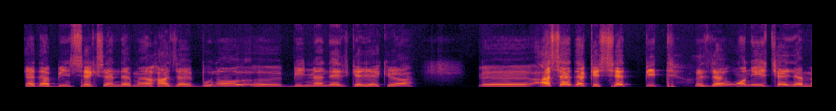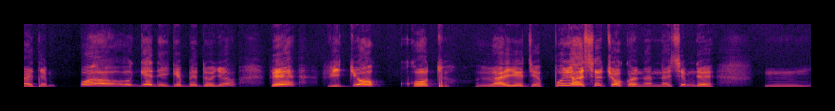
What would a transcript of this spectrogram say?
ya da 1080'de mi hazır bunu e, bilmeniz gerekiyor. E, aşağıdaki set bit hızı onu hiç elemedim. O, o gedi gibi duruyor ve video kodlayıcı. Burası çok önemli. Şimdi hmm,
